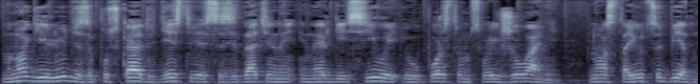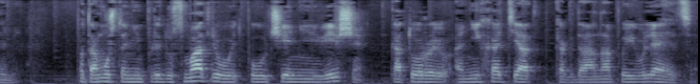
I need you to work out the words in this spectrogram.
многие люди запускают в действие созидательной энергией силой и упорством своих желаний, но остаются бедными, потому что не предусматривают получение вещи, которую они хотят, когда она появляется.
